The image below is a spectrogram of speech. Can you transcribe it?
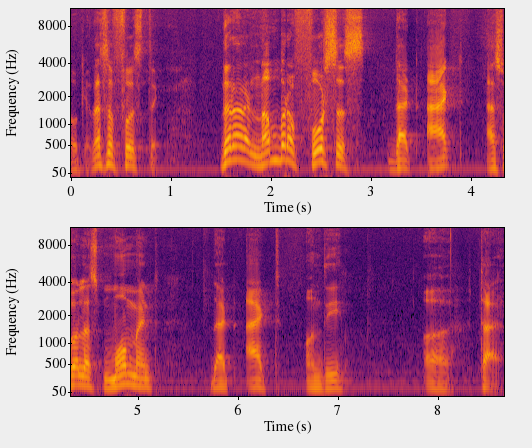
Okay, that's the first thing. There are a number of forces that act as well as moment that act on the uh, tire.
